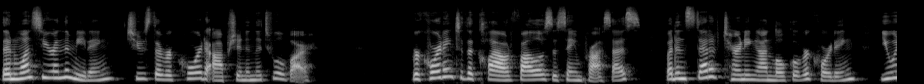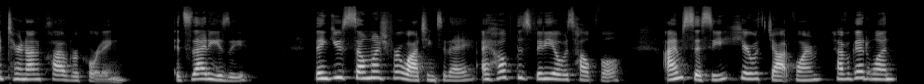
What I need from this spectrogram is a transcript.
Then once you're in the meeting, choose the record option in the toolbar. Recording to the cloud follows the same process, but instead of turning on local recording, you would turn on cloud recording. It's that easy. Thank you so much for watching today. I hope this video was helpful. I'm Sissy, here with Jotform. Have a good one.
